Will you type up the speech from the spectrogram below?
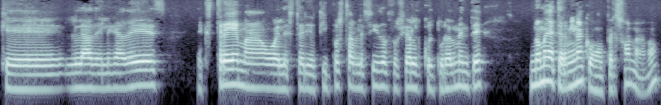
que la delgadez extrema o el estereotipo establecido social culturalmente no me determina como persona, ¿no?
